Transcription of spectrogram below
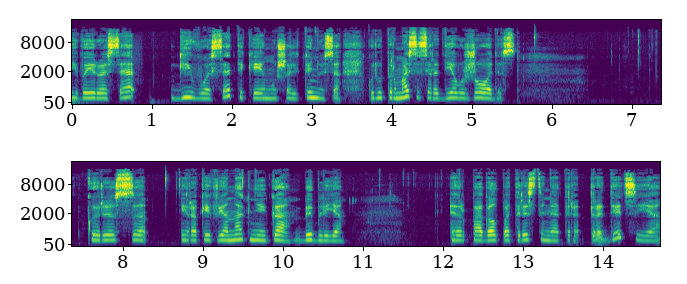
įvairiuose gyvuose tikėjimų šaltiniuose, kurių pirmasis yra Dievo žodis, kuris yra kaip viena knyga - Biblija. Ir pagal patristinę tra tradiciją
